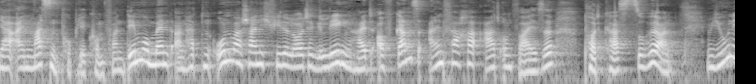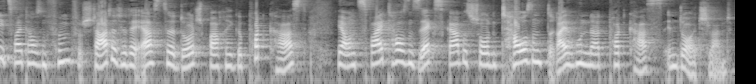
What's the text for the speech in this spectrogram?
ja ein Massenpublikum. Von dem Moment an hatten unwahrscheinlich viele Leute Gelegenheit, auf ganz einfache Art und Weise Podcasts zu hören. Im Juni 2005 startete der erste deutschsprachige Podcast. Ja, und 2006 gab es schon 1300 Podcasts in Deutschland.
